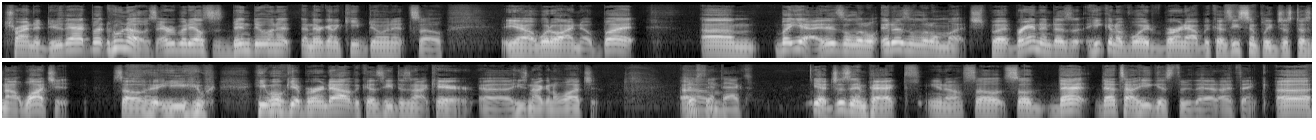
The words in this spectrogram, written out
trying to do that, but who knows? Everybody else has been doing it and they're going to keep doing it. So, yeah, what do I know? But, um, but yeah, it is a little, it is a little much, but Brandon does, he can avoid burnout because he simply just does not watch it. So he, he won't get burned out because he does not care. Uh, he's not going to watch it. Just um, impact. Yeah, just impact, you know. So so that that's how he gets through that, I think. Uh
